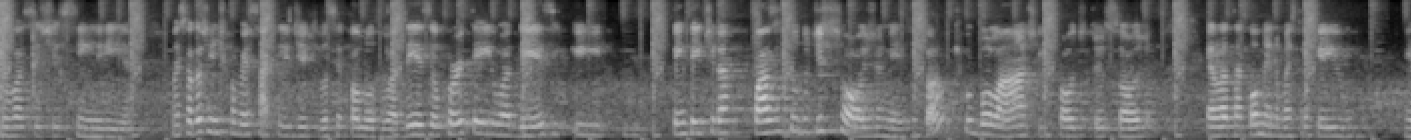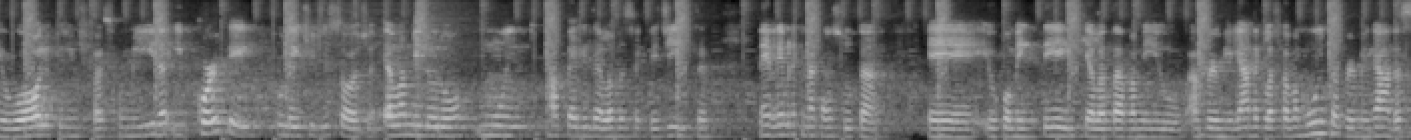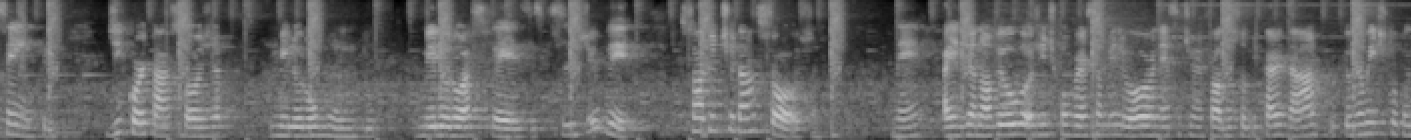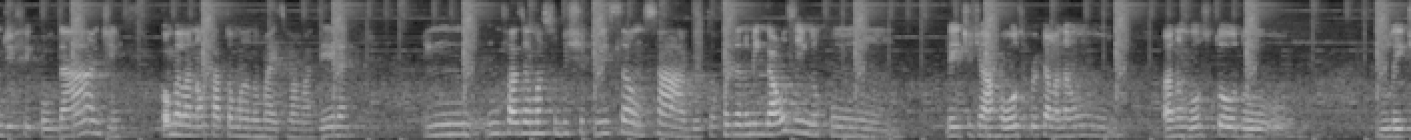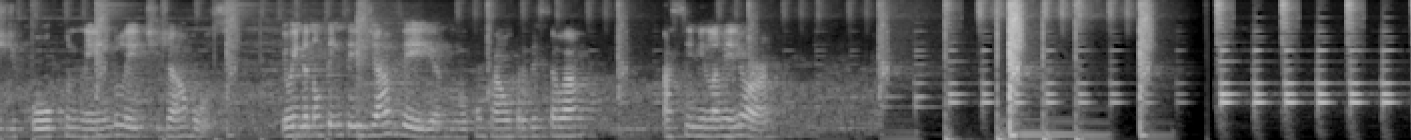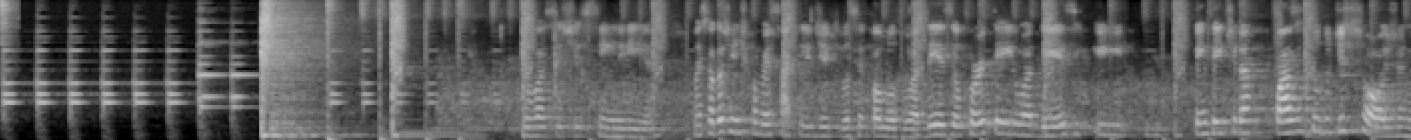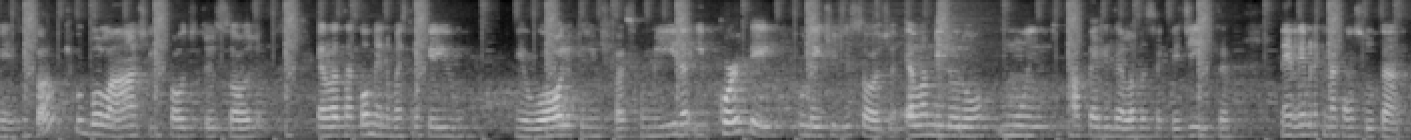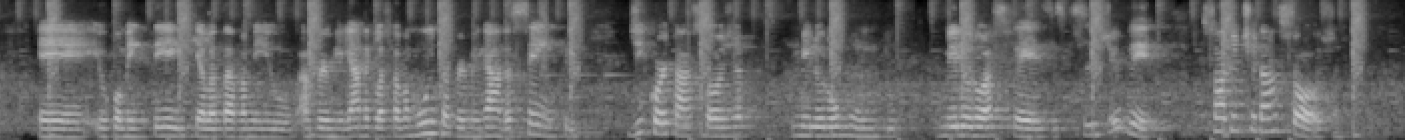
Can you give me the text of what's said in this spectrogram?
Eu vou assistir sim, Lia. Mas só da gente conversar aquele dia que você falou do adese, eu cortei o adese e tentei tirar quase tudo de soja mesmo. Só tipo bolacha, que pode ter soja ela tá comendo, mas troquei o meu óleo que a gente faz comida e cortei o leite de soja. Ela melhorou muito a pele dela, você acredita? Né? Lembra que na consulta é, eu comentei que ela tava meio avermelhada, que ela ficava muito avermelhada sempre? De cortar a soja melhorou muito, melhorou as fezes, precisa de ver. Só de tirar a soja né? Aí dia 9 eu, a gente conversa melhor, né? Você tinha me falado sobre cardápio, porque eu realmente estou com dificuldade, como ela não tá tomando mais mamadeira, em, em fazer uma substituição, sabe? Tô fazendo mingauzinho com leite de arroz, porque ela não, ela não gostou do, do leite de coco nem do leite de arroz. Eu ainda não tentei de aveia, vou comprar um para ver se ela assimila melhor. Eu vou assistir sim, Lia. Mas só da gente conversar aquele dia que você falou do adese, eu cortei o adese e tentei tirar quase tudo de soja mesmo. Só tipo bolacha, que pode ter soja. Ela tá comendo, mas troquei o meu óleo que a gente faz comida e cortei o leite de soja. Ela melhorou muito a pele dela, você acredita? Né? Lembra que na consulta é, eu comentei que ela tava meio avermelhada, que ela ficava muito avermelhada sempre? De cortar a soja melhorou muito, melhorou as fezes, precisa de ver. Só de tirar a soja,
